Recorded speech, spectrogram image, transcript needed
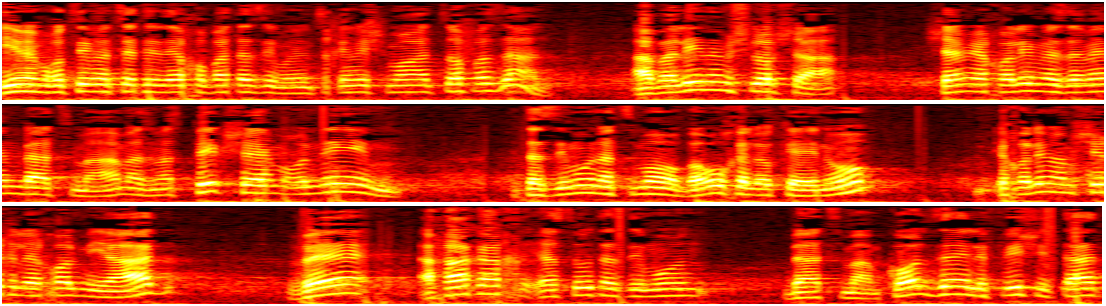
אם הם רוצים לצאת ידי חובת הזימון, הם צריכים לשמוע עד סוף הזן. אבל אם הם שלושה, שהם יכולים לזמן בעצמם, אז מספיק שהם עונים את הזימון עצמו, ברוך אלוקינו, יכולים להמשיך לאכול מיד, ואחר כך יעשו את הזימון בעצמם. כל זה לפי שיטת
